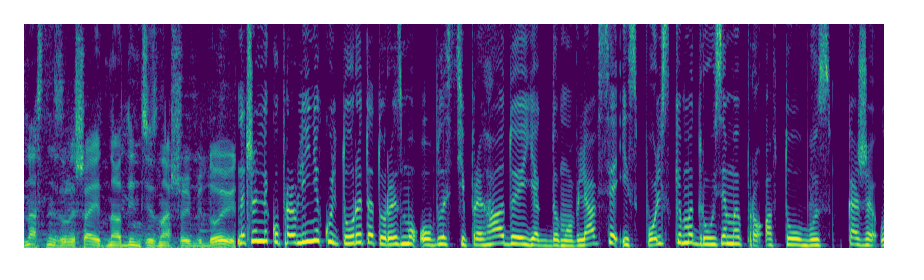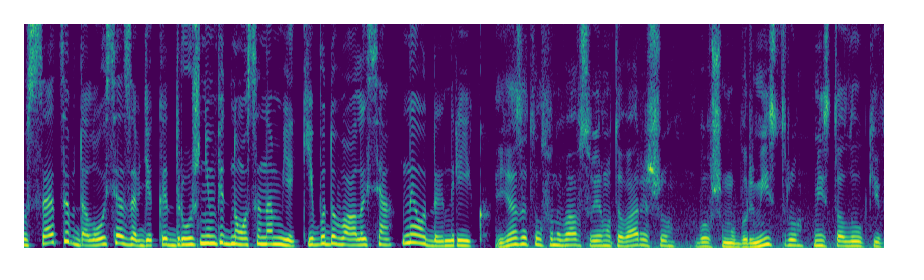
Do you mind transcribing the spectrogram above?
нас не залишають наодинці з нашою бідою. Начальник управління культури та туризму області пригадує, як домовлявся із польськими друзями про автобус. Каже, усе це вдалося завдяки дружнім відносинам, які будувалися не один рік. Я зателефонував своєму товаришу, бувшому бурмістру міста Луків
